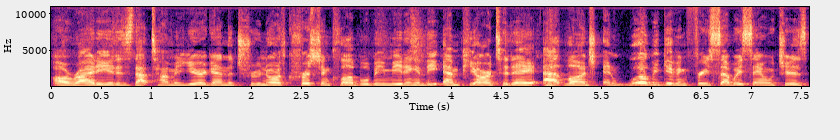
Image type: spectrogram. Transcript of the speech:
Alrighty, it is that time of year again. The True North Christian Club will be meeting in the MPR today at lunch and we will be giving free Subway sandwiches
